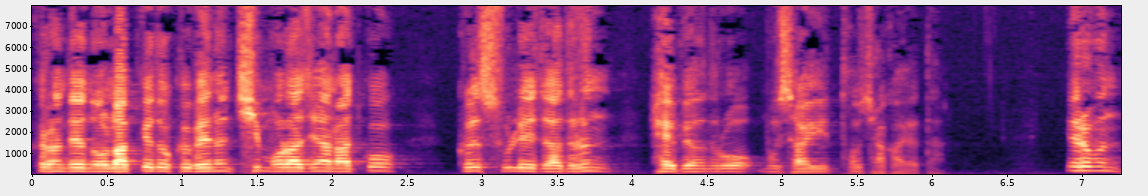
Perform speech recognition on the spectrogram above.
그런데 놀랍게도 그 배는 침몰하지 않았고 그 순례자들은 해변으로 무사히 도착하였다. 여러분,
